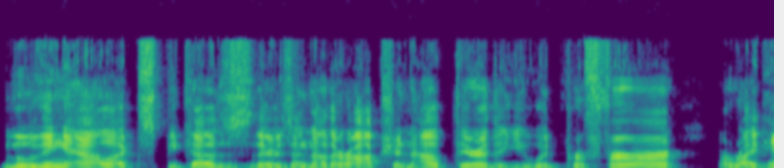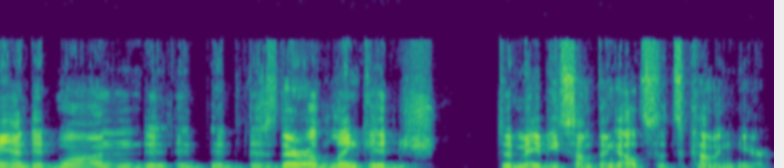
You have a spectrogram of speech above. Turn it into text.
moving Alex because there's another option out there that you would prefer, a right-handed one? Is there a linkage to maybe something else that's coming here?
